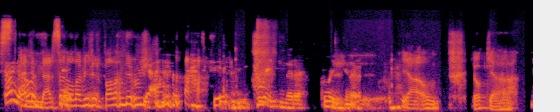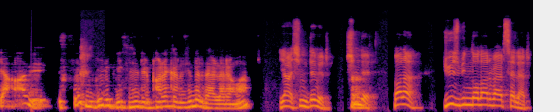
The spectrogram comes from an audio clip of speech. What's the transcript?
Stalin dersen olabilir falan diyormuş. Yani, şey, Kuveyt dinarı. Kuveyt dinarı. ya yok ya. Ya abi sevgilik geçicidir, para kalıcıdır derler ama. Ya şimdi Demir, şimdi bana 100 bin dolar verseler,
